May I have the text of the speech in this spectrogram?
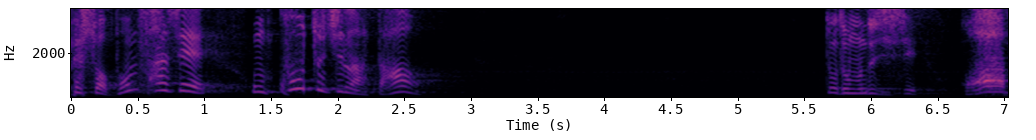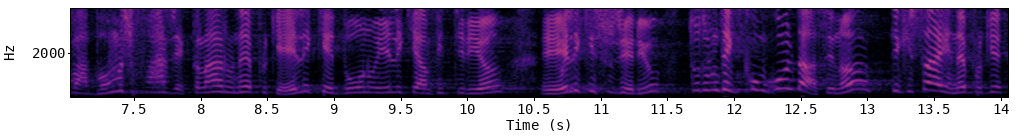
pessoal, vamos fazer um culto de Natal. Todo mundo disse: Oba, vamos fazer, claro, né? Porque ele que é dono, ele que é anfitrião, ele que sugeriu, todo mundo tem que concordar, senão tem que sair, né? Porque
